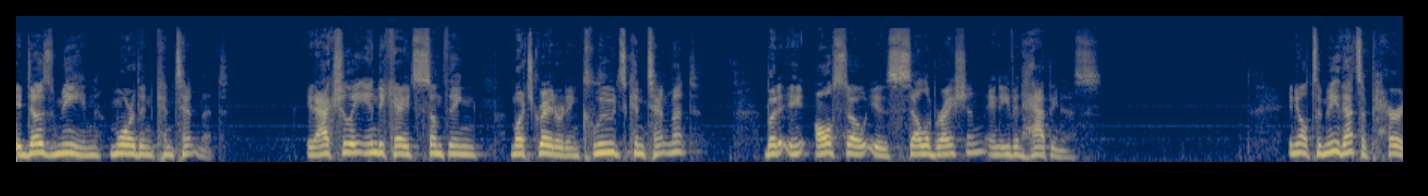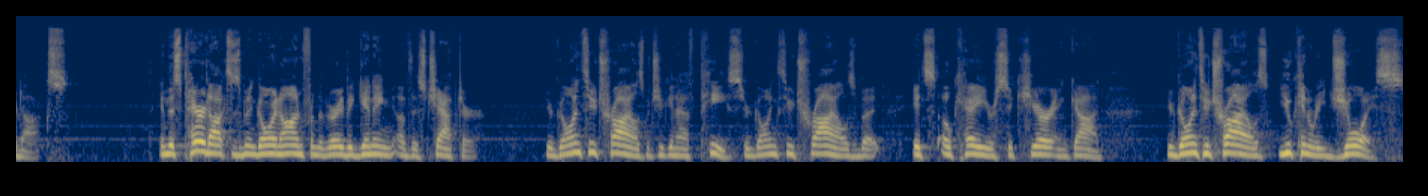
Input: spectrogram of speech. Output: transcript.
it does mean more than contentment. It actually indicates something much greater. It includes contentment, but it also is celebration and even happiness. And, you know, to me, that's a paradox. And this paradox has been going on from the very beginning of this chapter. You're going through trials, but you can have peace. You're going through trials, but it's okay. You're secure in God. You're going through trials, you can rejoice.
